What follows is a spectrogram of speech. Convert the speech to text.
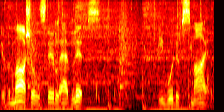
If the marshal still had lips, he would have smiled.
